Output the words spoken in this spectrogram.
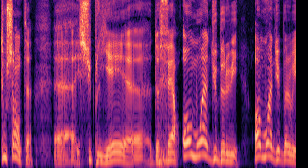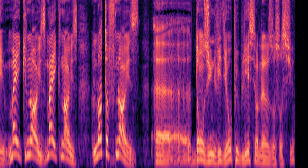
touchante, euh, euh, de faire au moins du bruit, au moins du bruit, make noise, make noise, lot of noise, euh, dans une vidéo publiée sur les réseaux sociaux.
